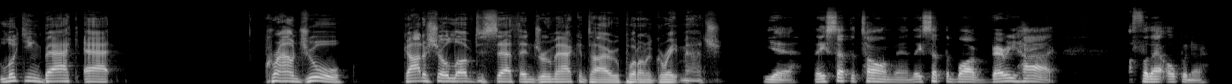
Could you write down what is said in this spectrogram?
looking back at Crown Jewel, got to show love to Seth and Drew McIntyre, who put on a great match. Yeah, they set the tone, man. They set the bar very high for that opener,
